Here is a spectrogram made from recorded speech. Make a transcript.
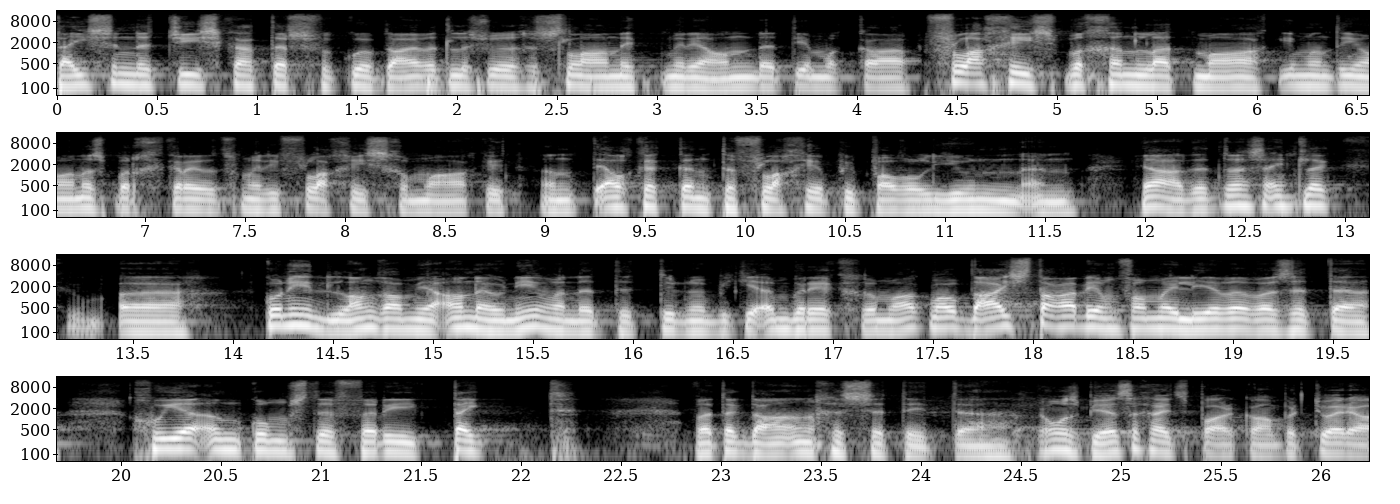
duisende cheese cutters verkoop, daai wat hulle so geslaan het met die hande teen mekaar. Vlaggies begin laat maak. Iemand in Johannesburg gekry wat vir my die vlaggies gemaak het. En elke kind 'n vlaggie op die paviljoen en ja, dit was eintlik uh kon nie lank daarmee aanhou nie want dit het toe 'n bietjie inbreuk gemaak, maar op daai stadium van my lewe was dit 'n uh, goeie inkomste vir die tyd wat ek daarin gesit het. Uh, Ons besigheidspark in Pretoria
